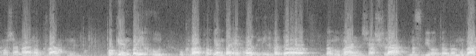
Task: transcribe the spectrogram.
כמו שאמרנו, כבר פוגם בייחוד, הוא כבר פוגם באין עוד מלבדו במובן שהשלה מסביר אותו, במובן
